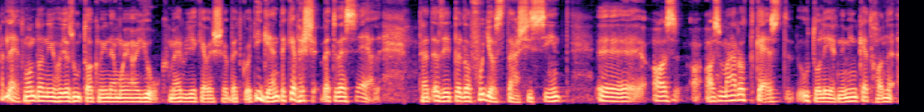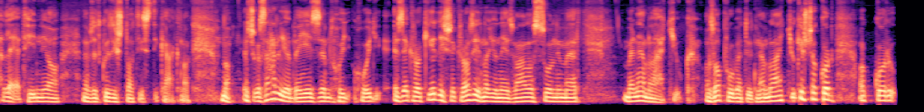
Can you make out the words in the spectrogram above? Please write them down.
Hát lehet mondani, hogy az utak még nem olyan jók, mert ugye kevesebbet költ. Igen, de kevesebbet vesz el. Tehát ezért például a fogyasztási szint az, az már ott kezd utolérni minket, ha lehet hinni a nemzetközi statisztikáknak. Na, ezt csak az zárójelben jegyzem, hogy, hogy ezekre a kérdésekre azért nagyon nehéz válaszolni, mert mert nem látjuk. Az apró betűt nem látjuk, és akkor, akkor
